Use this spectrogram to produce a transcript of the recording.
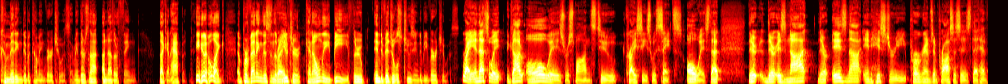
committing to becoming virtuous. I mean, there's not another thing that can happen. You know, like and preventing this in the Right. future can only be through individuals choosing to be virtuous. Right, and that's the way God always responds to crises with saints. Always. That there there is not there is not in history programs and processes that have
